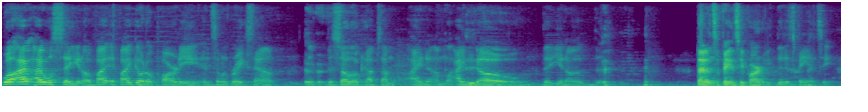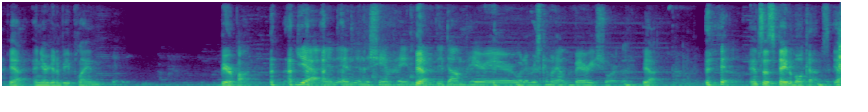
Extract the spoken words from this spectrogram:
Well, I, I will say, you know, if I if I go to a party and someone breaks out the, the solo cups, I'm I know I'm, I know that you know that, That it's a fancy party. that it's fancy. Yeah, and you're going to be playing beer pong. Yeah, and, and, and the champagne, Yeah. the Dom Perrier or whatever is coming out very shortly. yeah. and sustainable cups. Yeah.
